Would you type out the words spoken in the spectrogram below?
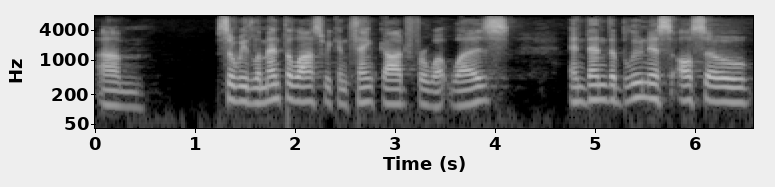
Um, so we lament the loss, we can thank God for what was, and then the blueness also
